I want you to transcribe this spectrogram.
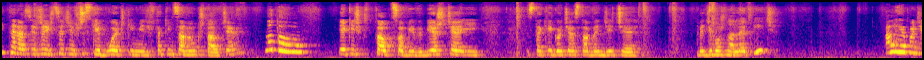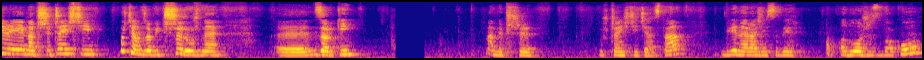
I teraz, jeżeli chcecie wszystkie bułeczki mieć w takim samym kształcie, no to jakiś kształt sobie wybierzcie i z takiego ciasta będziecie, będzie można lepić. Ale ja podzielę je na trzy części, bo chciałam zrobić trzy różne yy, wzorki. Mamy trzy już części ciasta. Dwie na razie sobie odłożę z boku.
